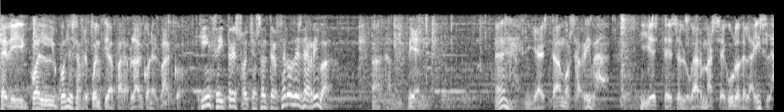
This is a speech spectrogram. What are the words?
Eddie, ¿cuál, ¿cuál es la frecuencia para hablar con el barco? 15 y 3 8 es el tercero desde arriba. Ah, bien. Eh, ya estamos arriba. Y este es el lugar más seguro de la isla.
